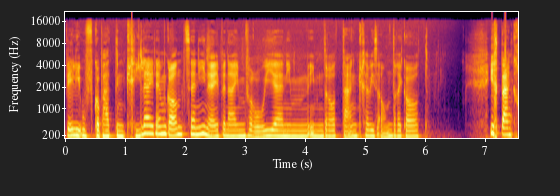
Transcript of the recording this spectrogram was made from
Welche Aufgabe hat denn Kille in dem Ganzen rein? Eben auch im Freuen, im, im daran denken, wie es anderen geht? Ich denke,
